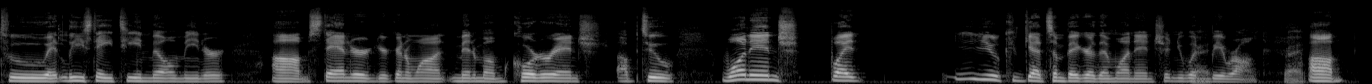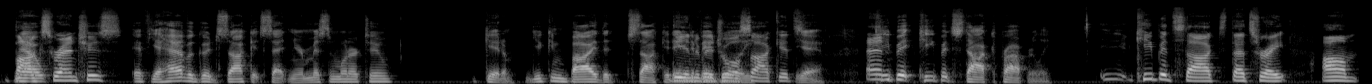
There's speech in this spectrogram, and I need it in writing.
to at least 18 millimeter. Um, standard, you're going to want minimum quarter inch up to one inch, but you could get some bigger than one inch and you wouldn't Right. be wrong. Right. Um, box wrenches, if you have a good socket set and you're missing one or two, get them. You can buy the socket the individual sockets. Yeah. And keep it keep it stocked properly. keep it stocked. That's right. Um,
